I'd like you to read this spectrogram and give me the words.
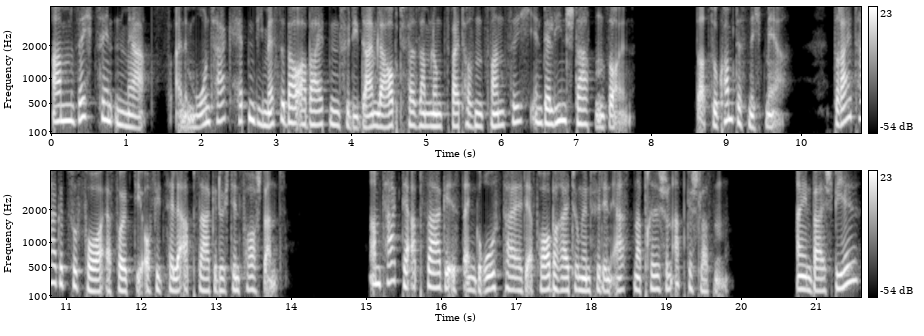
Am 16. März, einem Montag, hätten die Messebauarbeiten für die Daimler Hauptversammlung 2020 in Berlin starten sollen. Dazu kommt es nicht mehr. Drei Tage zuvor erfolgt die offizielle Absage durch den Vorstand. Am Tag der Absage ist ein Großteil der Vorbereitungen für den 1. April schon abgeschlossen. Ein Beispiel,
